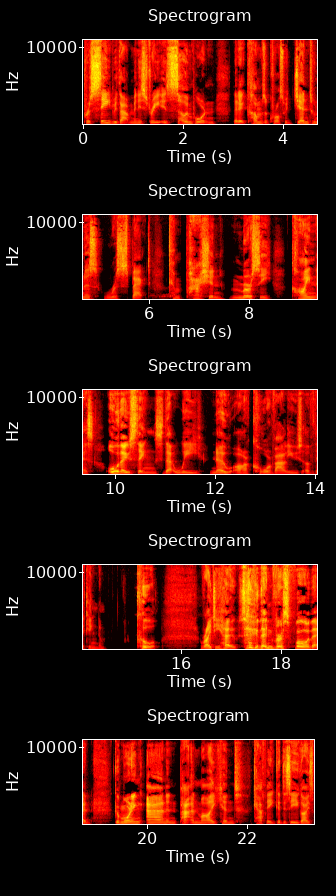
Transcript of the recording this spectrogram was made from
proceed with that ministry is so important that it comes across with gentleness, respect, compassion, mercy, kindness, all those things that we know are core values of the kingdom. Cool. Righty ho. So then, verse 4 then. Good morning, Anne and Pat and Mike and Kathy. Good to see you guys.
